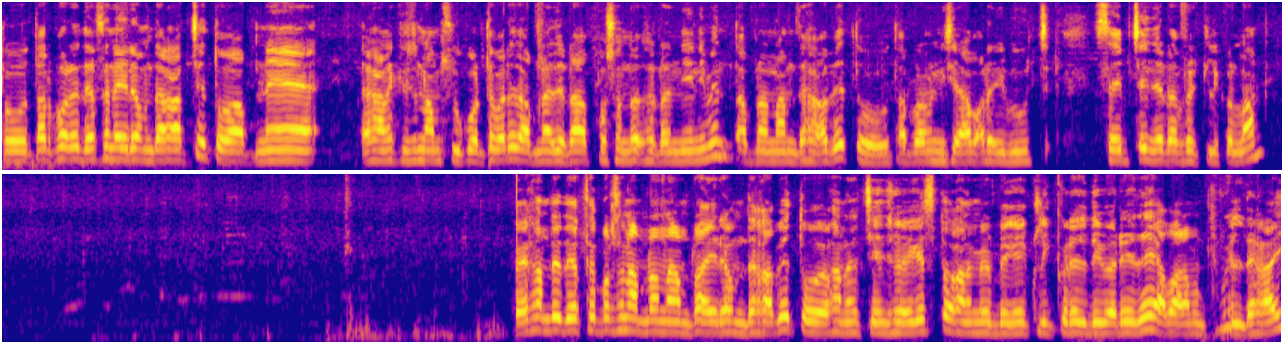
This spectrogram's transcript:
তো তারপরে দেখেন এরকম দেখাচ্ছে, তো আপনি এখানে কিছু নাম শুরু করতে পারেন আপনার যেটা পছন্দ সেটা নিয়ে নেবেন আপনার নাম দেখা হবে তো তারপর আমি নিচে আবার রিভিউ সেভ চেঞ্জ এটা ক্লিক করলাম। এখান থেকে দেখতে পাচ্ছেন আপনার নামটা এরকম দেখাবে, তো এখানে চেঞ্জ হয়ে গেছে, তো আমি বেগে ক্লিক করে যদি বেরিয়ে যাই, আবার আমার প্রোফাইল দেখাই।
